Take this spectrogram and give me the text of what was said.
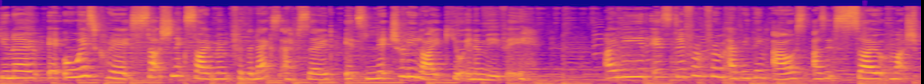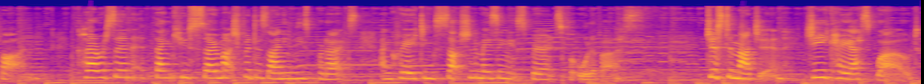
You know, it always creates such an excitement for the next episode, it's literally like you're in a movie. I mean, it's different from everything else as it's so much fun. Clarison, thank you so much for designing these products and creating such an amazing experience for all of us. Just imagine, GKS World.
